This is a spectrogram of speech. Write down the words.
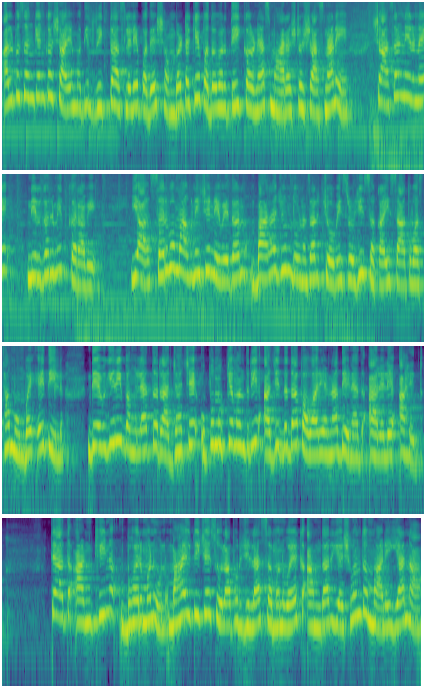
अल्पसंख्याक शाळेमधील रिक्त असलेले पदे शंभर टक्के पदभरती करण्यास महाराष्ट्र शासनाने शासन निर्णय निर्गमित करावे. या सर्व मागणीचे निवेदन बारा जून दोन हजार चोवीस रोजी सकाळी सात वाजता मुंबई येथील देवगिरी बंगल्यात राज्याचे उपमुख्यमंत्री अजितदादा पवार यांना देण्यात आलेले आहेत. त्यात आणखीन भर म्हणून महायुतीचे सोलापूर जिल्हा समन्वयक आमदार यशवंत माने यांना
